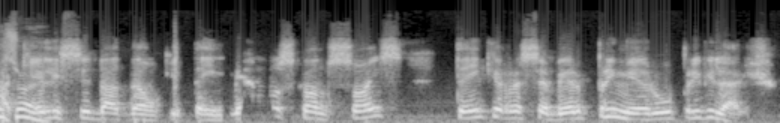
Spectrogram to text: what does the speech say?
Aquele cidadão que tem menos condições tem que receber primeiro o privilégio.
